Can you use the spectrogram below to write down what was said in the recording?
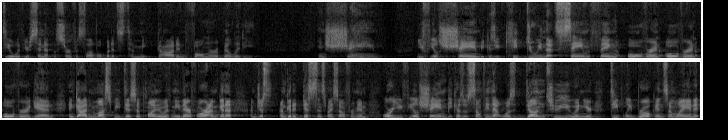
deal with your sin at the surface level, but it's to meet God in vulnerability and shame. You feel shame because you keep doing that same thing over and over and over again. And God must be disappointed with me. Therefore, I'm going to I'm just I'm going to distance myself from him. Or you feel shame because of something that was done to you and you're deeply broken some way and it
